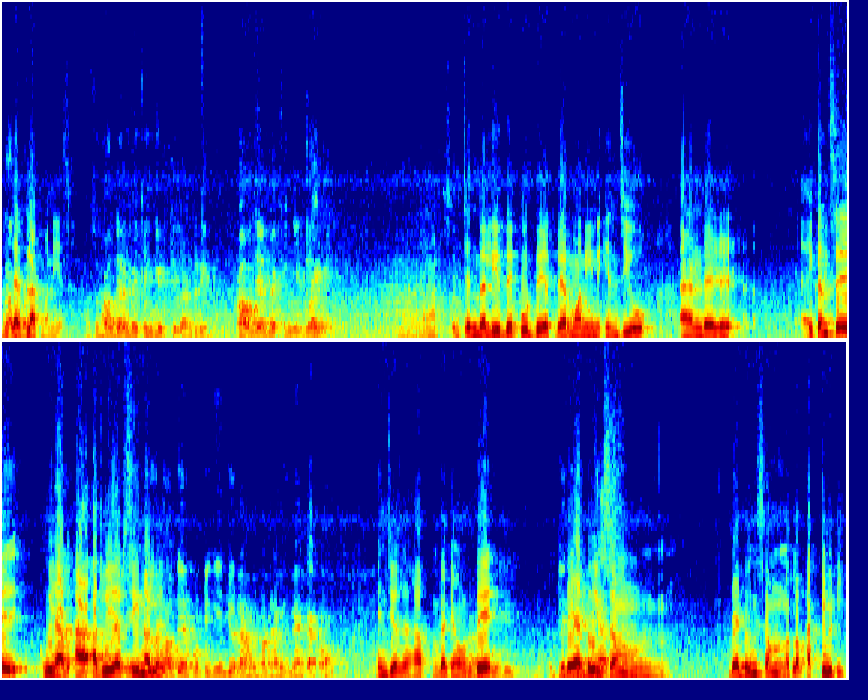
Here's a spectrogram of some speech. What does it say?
Black that money. black money. Yes. So how they are making it laundering? How they are making it white? Uh, so generally they put their, their money in NGO and uh, you can say we have uh, as we have seen NGO, already. how they are putting? NGO are not having bank account? NGOs have bank account. They They they are doing some they are doing some matlab, activity.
